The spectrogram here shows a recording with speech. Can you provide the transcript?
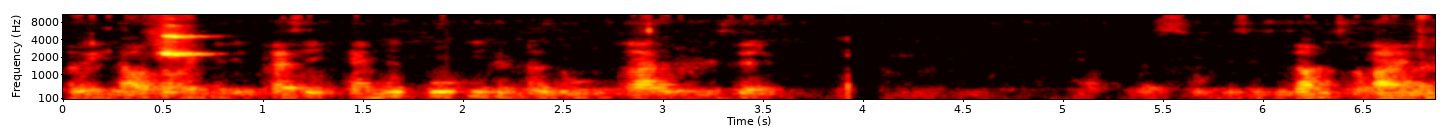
Also ich lausche euch mit Interesse, ich kenne das Buch nicht und versuche gerade so ein bisschen, ja, das so ein bisschen zusammenzureimen.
